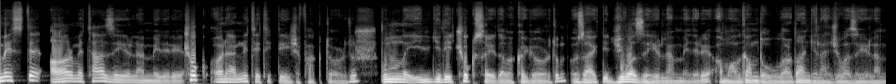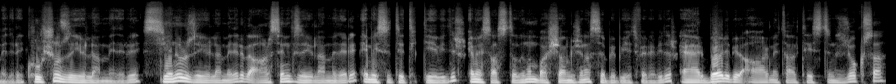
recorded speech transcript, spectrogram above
MS'de ağır metal zehirlenmeleri çok önemli tetikleyici faktördür. Bununla ilgili çok sayıda vaka gördüm. Özellikle civa zehirlenmeleri, amalgam dolgulardan gelen civa zehirlenmeleri, kurşun zehirlenmeleri, siyanür zehirlenmeleri ve arsenik zehirlenmeleri MS'i tetikleyebilir. MS hastalığının başlangıcına sebebiyet verebilir. Eğer böyle bir ağır metal testiniz yoksa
